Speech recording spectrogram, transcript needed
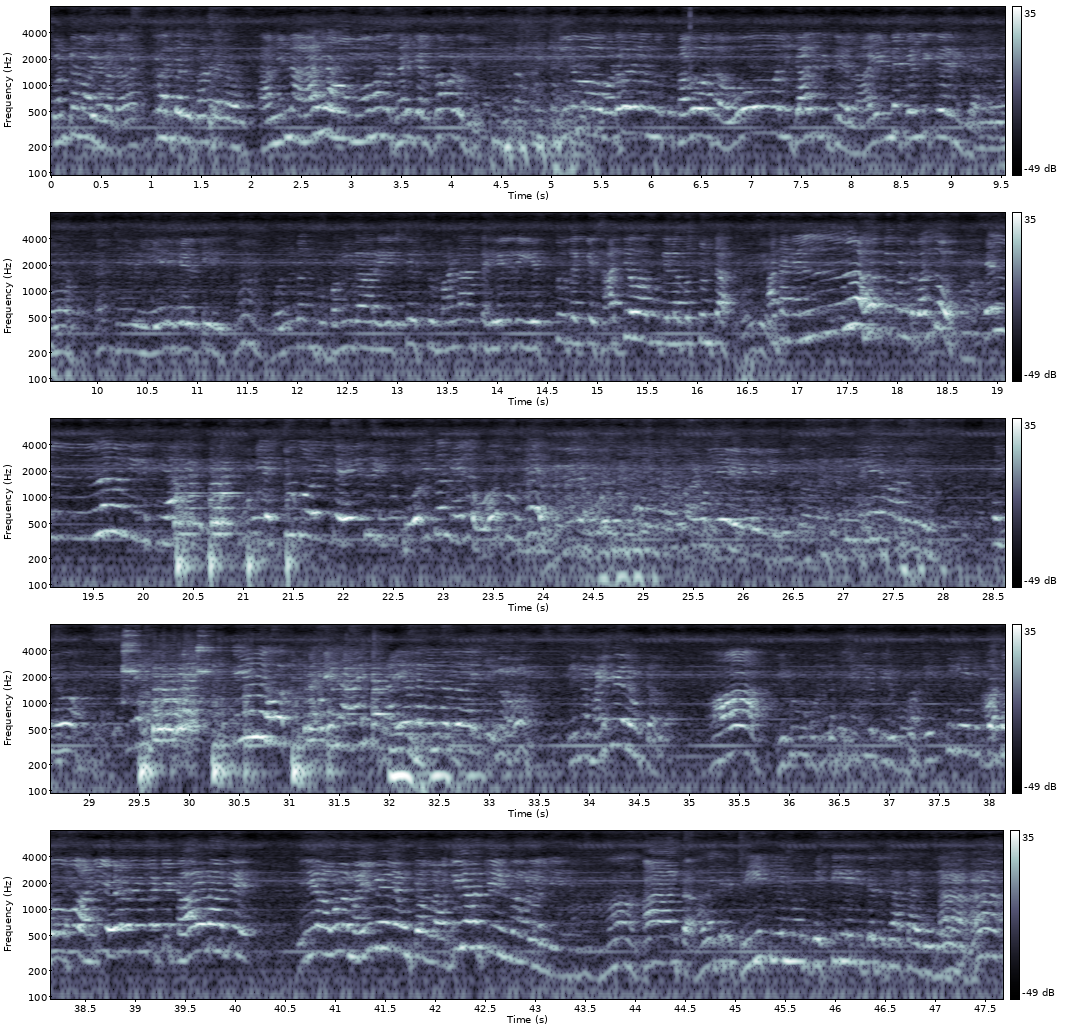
ಕೊಂಟ ಸ್ವಂತದ್ದು ಆ ನಿನ್ನ ಆ ಮೋಹನ ಸರಿ ಕೆಲಸ ಮಾಡುವುದಿಲ್ಲ ನೀನು ಒಡವೆಯನ್ನು ತಗೋದ ಓ ಅಲ್ಲಿ ಜಾರಿ ಬಿದ್ದೆಯಲ್ಲ ಆ ಎಣ್ಣೆ ಚೆಲ್ಲಿಕ್ಕೆ ನೀವು ಏನು ಹೇಳ್ತೀರಿ ಒಂದೊಂದು ಬಂಗಾರ ಎಷ್ಟೆಷ್ಟು ಮಣ್ಣ ಅಂತ ಹೇಳಿದ್ರೆ ಎತ್ತುವುದಕ್ಕೆ ಸಾಧ್ಯವಾಗುವುದಿಲ್ಲ ಗೊತ್ತುಂಟ ಅದನ್ನೆಲ್ಲ ಹೊತ್ತುಕೊಂಡು ಬಂದು ಎಲ್ಲವನ್ನು ಇರಿಸಿ ಎಷ್ಟು ಗೋವಿಂದ ಹೇಳಿದ್ರು ಇನ್ನು ಗೋವಿಂದ ಮೇಲೆ ಹೋಗುವುದೇ ಇನ್ನು ನಿನ್ನ ಮೈ ಮೇಲೆ ಉಂಟಲ್ಲ ಇದು ಅದು ಅಡಿ ಹೇಳದಿರುವುದಕ್ಕೆ ಕಾರಣ ಅದೇ ಈ ಅವಳ ಮೈ ಮೇಲೆ ಉಂಟಲ್ಲ ಅದು ಯಾಕೆ ಇನ್ನು ಅವಳಲ್ಲಿ ಅಂತ ಹಾಗಾದ್ರೆ ಪ್ರೀತಿ ಎನ್ನುವುದು ಪೆಟ್ಟಿಗೆಯಲ್ಲಿದ್ದದ್ದು ಸಾಕಾಗುವುದು.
